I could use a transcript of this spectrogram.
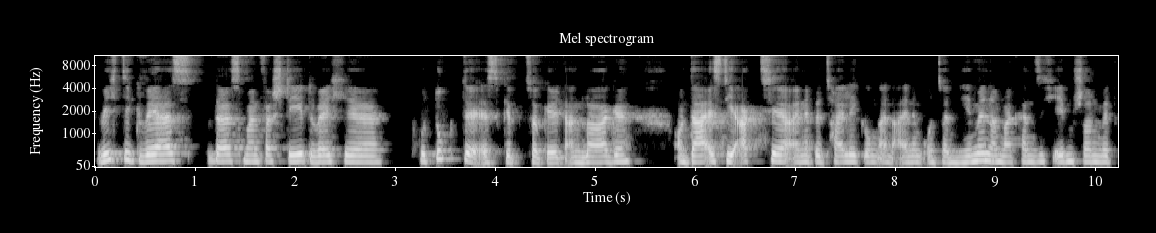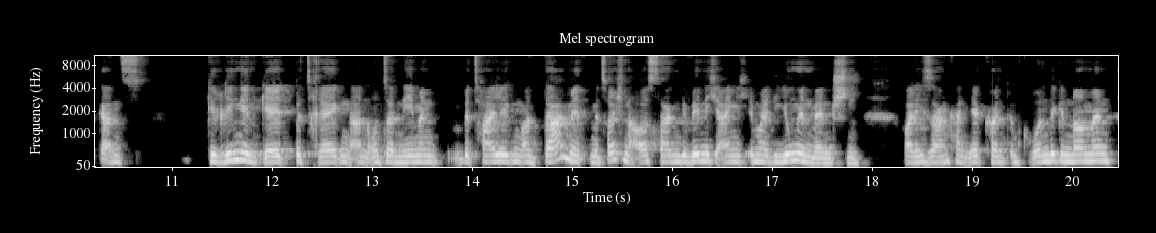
Wichtig wäre es, dass man versteht, welche Produkte es gibt zur Geldanlage und da ist die Aktie eine Beteiligung an einem Unternehmen und man kann sich eben schon mit ganz geringen Geldbeträgen an Unternehmen beteiligen. Und damit, mit solchen Aussagen, gewinne ich eigentlich immer die jungen Menschen, weil ich sagen kann, ihr könnt im Grunde genommen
